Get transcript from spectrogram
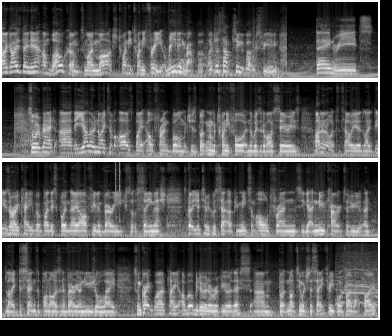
Hi guys, Dane here and welcome to my March 2023 reading wrap up. I just have two books for you. Dane reads. So I read uh, The Yellow Knight of Oz by L. Frank Baum, which is book number 24 in the Wizard of Oz series. I don't know what to tell you, like these are okay, but by this point they are feeling very sort of sameish. It's got your typical setup, you meet some old friends, you get a new character who uh, like descends upon Oz in a very unusual way. Some great wordplay, I will be doing a review of this, um, but not too much to say, 3.5 out of 5.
